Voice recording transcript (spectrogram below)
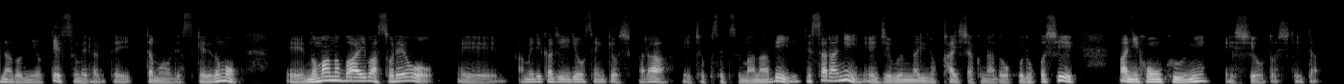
などによって進められていたものですけれども、えー、野間の場合はそれを、えー、アメリカ人医療宣教師から直接学び、でさらに自分なりの解釈などを施し、まあ、日本風にしようとしていた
